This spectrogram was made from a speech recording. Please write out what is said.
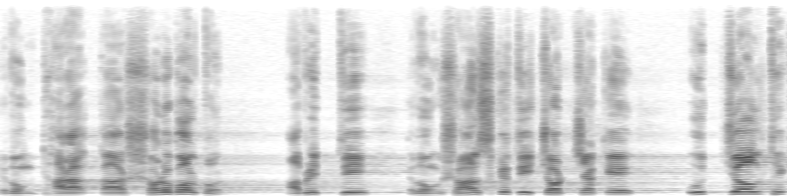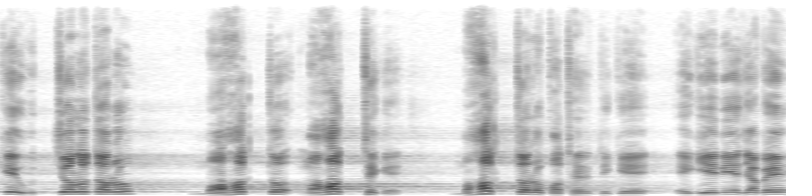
এবং ঢাকা সরকল্পন আবৃত্তি এবং সংস্কৃতি চর্চাকে উজ্জ্বল থেকে উজ্জ্বলতর, মহত্ব, মহৎ থেকে মহত্তর পথের দিকে এগিয়ে নিয়ে যাবে।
